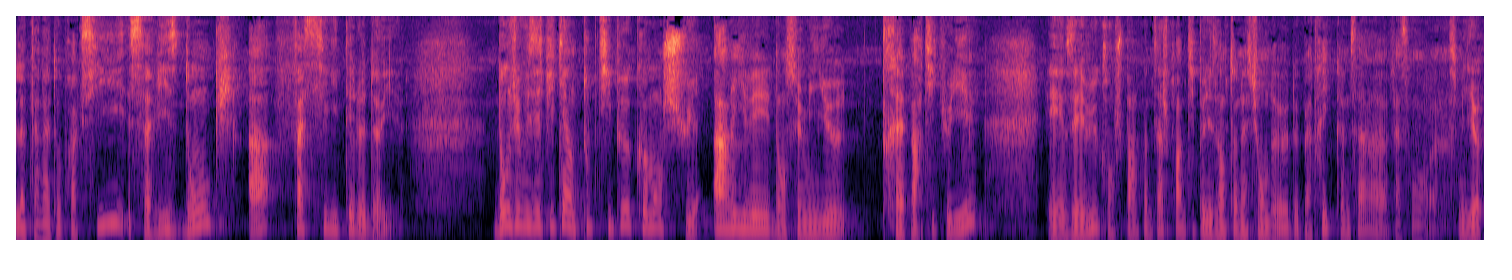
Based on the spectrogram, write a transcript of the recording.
La thanatopraxie, ça vise donc à faciliter le deuil. Donc je vais vous expliquer un tout petit peu comment je suis arrivé dans ce milieu très particulier. Et vous avez vu, quand je parle comme ça, je prends un petit peu les intonations de, Patrick, comme ça, façon, ce milieu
